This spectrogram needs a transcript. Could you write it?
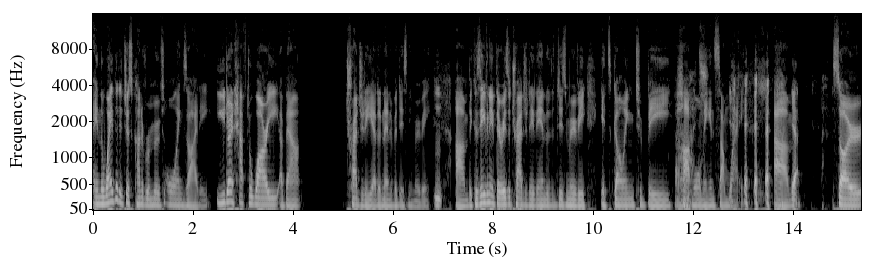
in the way that it just kind of removes all anxiety you don't have to worry about tragedy at an end of a disney movie Mm. um, because even if there is a tragedy at the end of the disney movie it's going to be heartwarming in some way um, Yeah. so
